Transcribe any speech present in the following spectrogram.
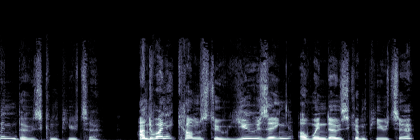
Windows computer. And when it comes to using a Windows computer,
